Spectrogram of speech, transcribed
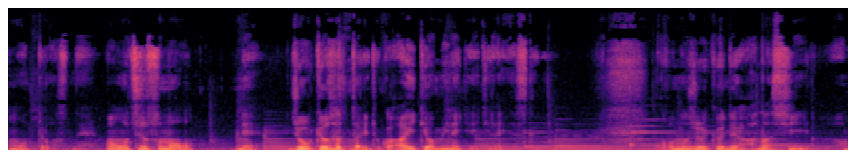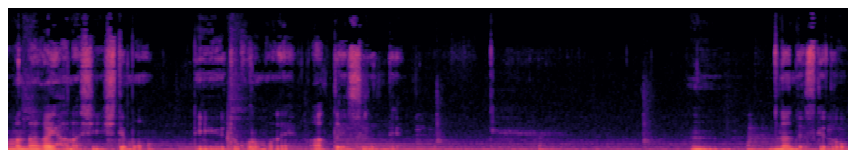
思ってますね。まあ、もちろんそのね、状況だったりとか相手を見なきゃいけないですけど、この状況で話、あんま長い話してもっていうところもね、あったりするんで。うん、なんですけど。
